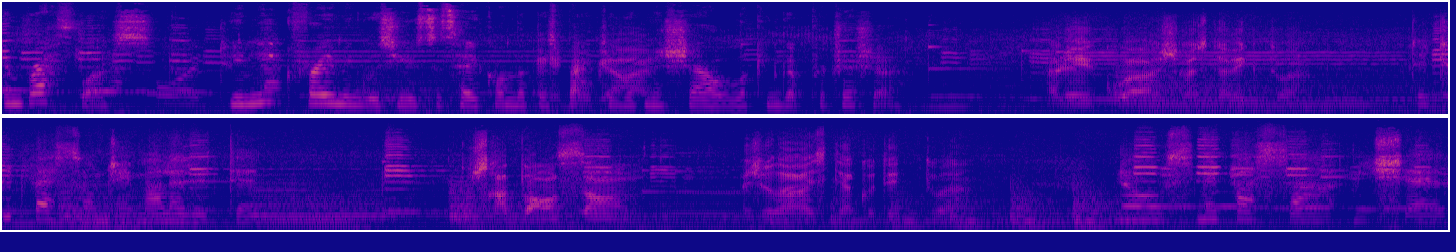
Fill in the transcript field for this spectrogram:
in Breathless, unique framing was used to take on the perspective of Michel looking at Patricia. Allez, quoi, je reste avec toi. De toute façon, j'ai mal à la tête. On sera pas ensemble, mais je voudrais rester à côté de toi. Non, ce n'est pas ça, Michel.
